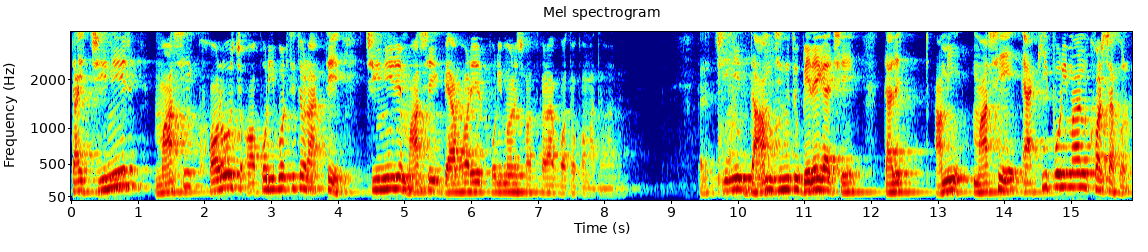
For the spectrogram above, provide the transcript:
তাই চিনির মাসিক খরচ অপরিবর্তিত রাখতে চিনির মাসিক ব্যবহারের পরিমাণ শতকরা কত কমাতে হবে তাহলে চিনির দাম যেহেতু বেড়ে গেছে, তাহলে আমি মাসে একই পরিমাণ খরচা করব।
